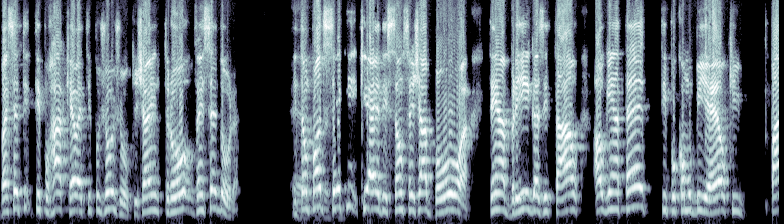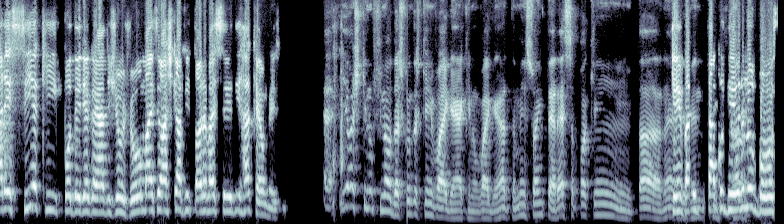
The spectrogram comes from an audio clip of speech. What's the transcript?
Vai ser ti- tipo, Raquel é tipo Jojo, que já entrou vencedora. Então pode ser que, que a edição seja boa, tenha brigas e tal. Alguém até, tipo, como Biel, que parecia que poderia ganhar de Jojo, mas eu acho que a vitória vai ser de Raquel mesmo. É, e eu acho que no final das contas, quem vai ganhar, quem não vai ganhar, também só interessa para quem tá, né? Quem vai estar com o dinheiro no bolso,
